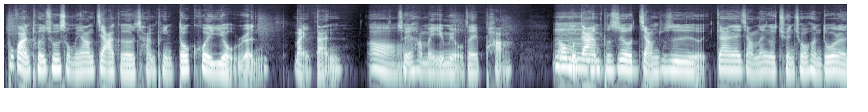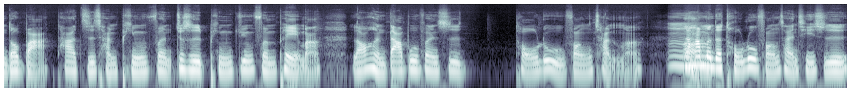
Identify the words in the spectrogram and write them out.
不管推出什么样价格的产品，都会有人买单，哦，所以他们也没有在怕。那我们刚才不是有讲，就是刚才在讲那个全球很多人都把他的资产平分，就是平均分配嘛，然后很大部分是投入房产嘛。嗯那他们的投入房产其实，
